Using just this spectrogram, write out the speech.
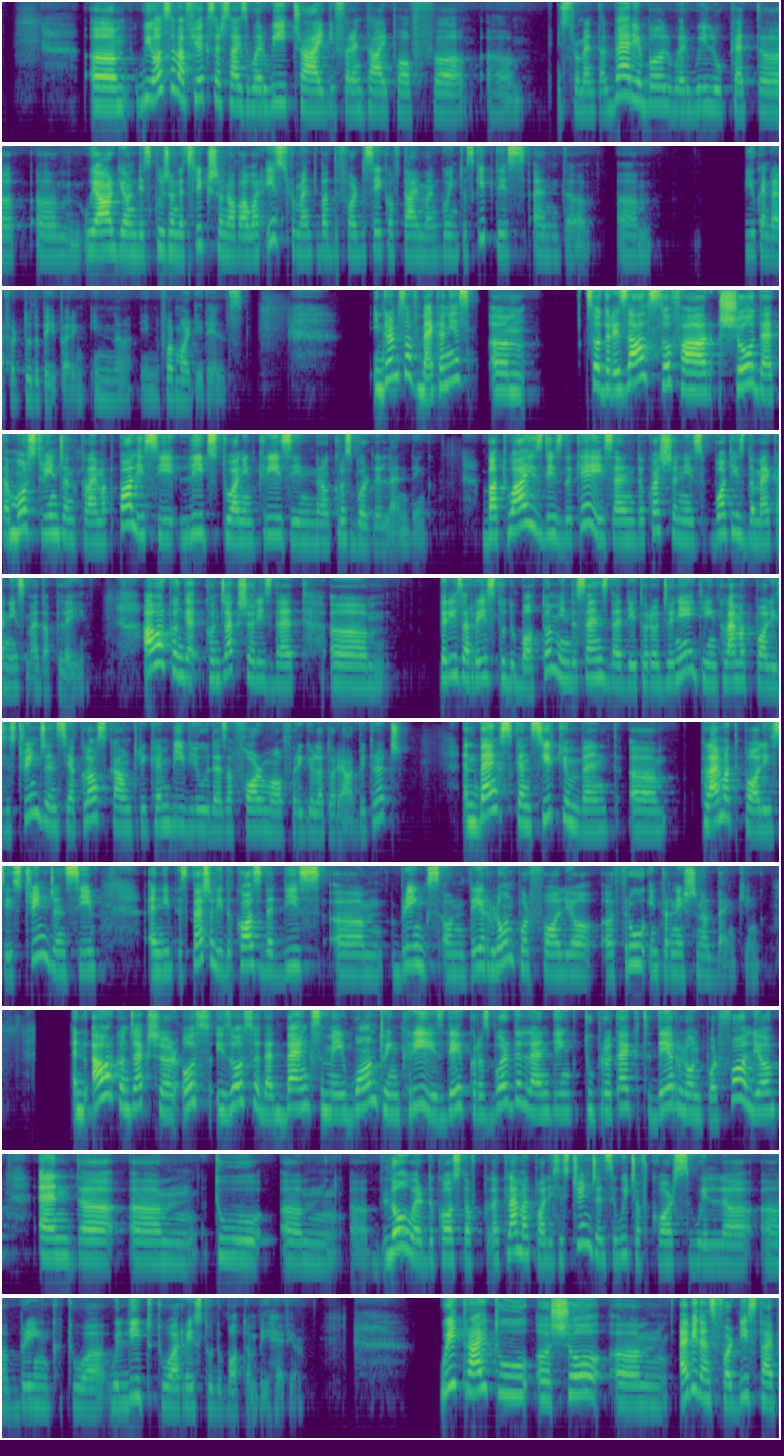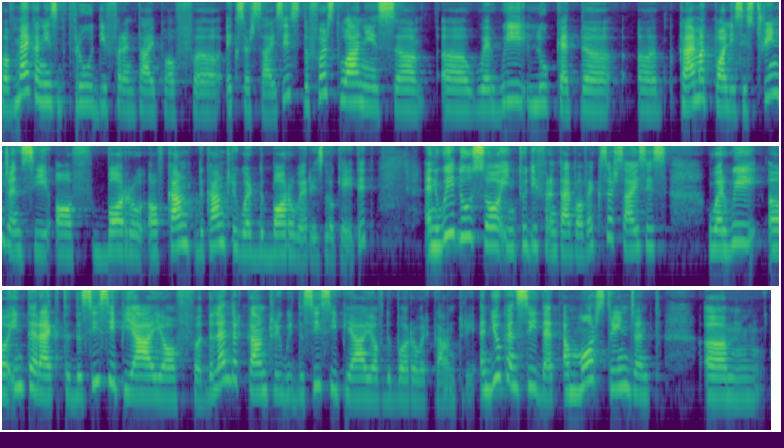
Um, we also have a few exercises where we try different type of uh, um, instrumental variable, where we look at, uh, um, we argue on the exclusion restriction of our instrument, but for the sake of time, I'm going to skip this, and uh, you can refer to the paper in, in, uh, in, for more details. In terms of mechanism, um, so the results so far show that a more stringent climate policy leads to an increase in uh, cross-border lending. But why is this the case? And the question is, what is the mechanism at play? Our con conjecture is that um, there is a race to the bottom in the sense that the heterogeneity in climate policy stringency across country can be viewed as a form of regulatory arbitrage. And banks can circumvent um, climate policy stringency and especially the cost that this um, brings on their loan portfolio uh, through international banking. And our conjecture also is also that banks may want to increase their cross-border lending to protect their loan portfolio and uh, um, to um, uh, lower the cost of climate policy stringency, which of course will uh, uh, bring to a, will lead to a race to the bottom behavior. We try to uh, show um, evidence for this type of mechanism through different type of uh, exercises. The first one is uh, uh where we look at the uh, climate policy stringency of, borrow of the country where the borrower is located. And we do so in two different type of exercises where we uh, interact the CCPI of the lender country with the CCPI of the borrower country. And you can see that a more stringent um,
